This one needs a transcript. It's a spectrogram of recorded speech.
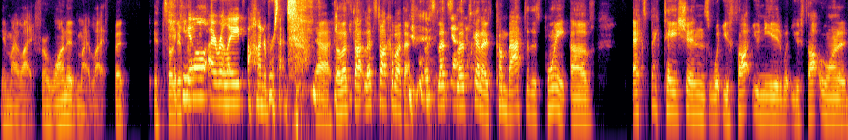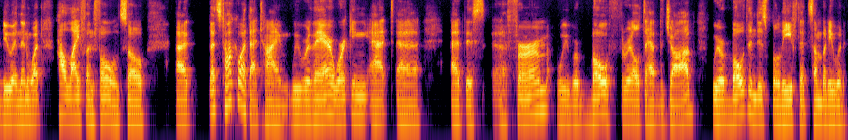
in my life or wanted in my life, but it's so Shakeel, different. I relate hundred percent. Yeah. So let's talk, let's talk about that. Let's, let's, yes, let's kind of come back to this point of expectations, what you thought you needed, what you thought we wanted to do, and then what, how life unfolds. So, uh, let's talk about that time. We were there working at, uh, at this uh, firm. We were both thrilled to have the job. We were both in disbelief that somebody would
